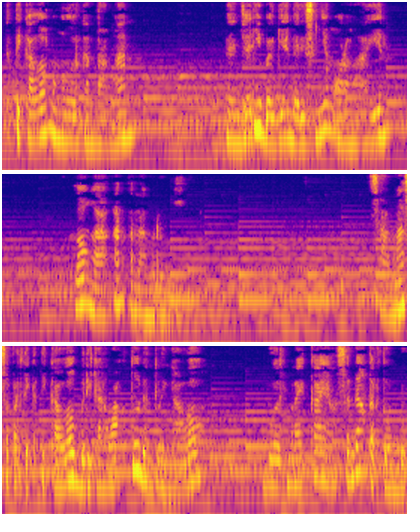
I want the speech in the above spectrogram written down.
ketika lo mengulurkan tangan dan jadi bagian dari senyum orang lain, lo nggak akan pernah merugi. Sama seperti ketika lo berikan waktu dan telinga lo buat mereka yang sedang tertunduk.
